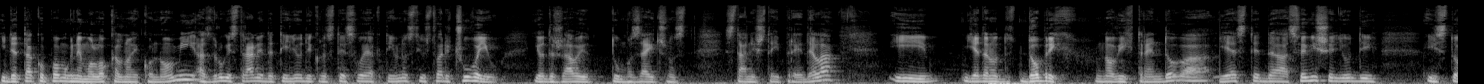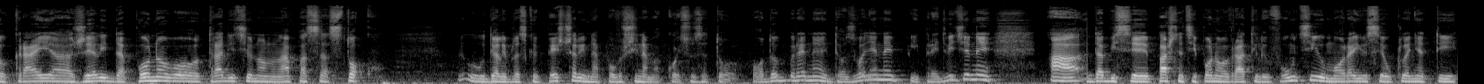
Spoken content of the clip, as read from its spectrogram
i da tako pomognemo lokalnoj ekonomiji, a s druge strane da ti ljudi kroz te svoje aktivnosti u stvari čuvaju i održavaju tu mozaičnost staništa i predela. I jedan od dobrih novih trendova jeste da sve više ljudi iz tog kraja želi da ponovo tradicionalno napasa stoku u Deliblatskoj peščari na površinama koje su za to odobrene, dozvoljene i predviđene, a da bi se pašnjaci ponovo vratili u funkciju, moraju se uklanjati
